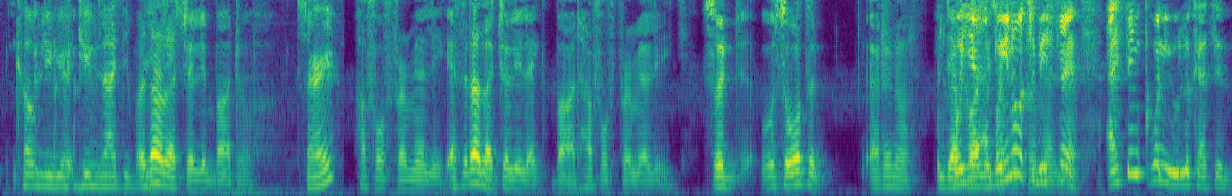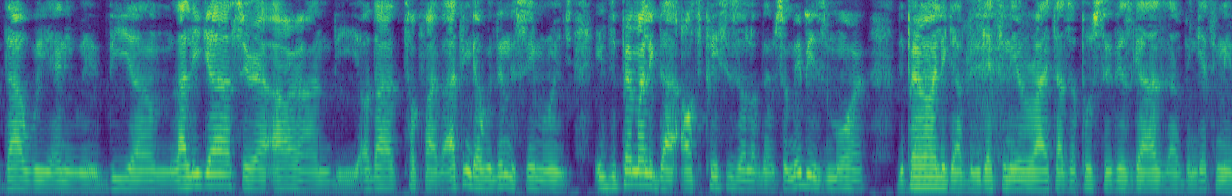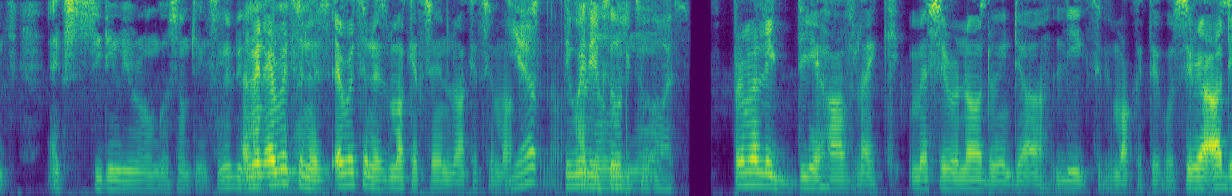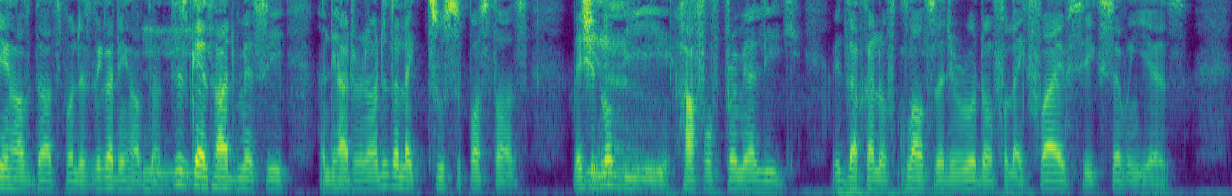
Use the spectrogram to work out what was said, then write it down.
Come live your dreams at the But that's actually bad though. Sorry? Half of Premier League. I said that's actually like bad. Half of Premier League. So, d- so what? The, I don't know. Their But yeah, but you know? To be Premier fair, I think when you look at it that way, anyway, the um, La Liga, Serie A, and the other top five, I think they're within the same range. It's the Premier League that outpaces all of them. So maybe it's more the Premier League have been getting it right as opposed to these guys have been getting it exceedingly wrong or something. So maybe I mean, the everything is everything is marketing, marketing, marketing. Yep. Now. The way they've sold it to us. Premier League didn't have like Messi, Ronaldo in their league to be marketable. Serie A didn't have that. Bundesliga didn't have that. These guys had Messi and they had Ronaldo. These are like two superstars. They should not be half of Premier League with that kind of clout that they rode on for like five, six, seven years.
